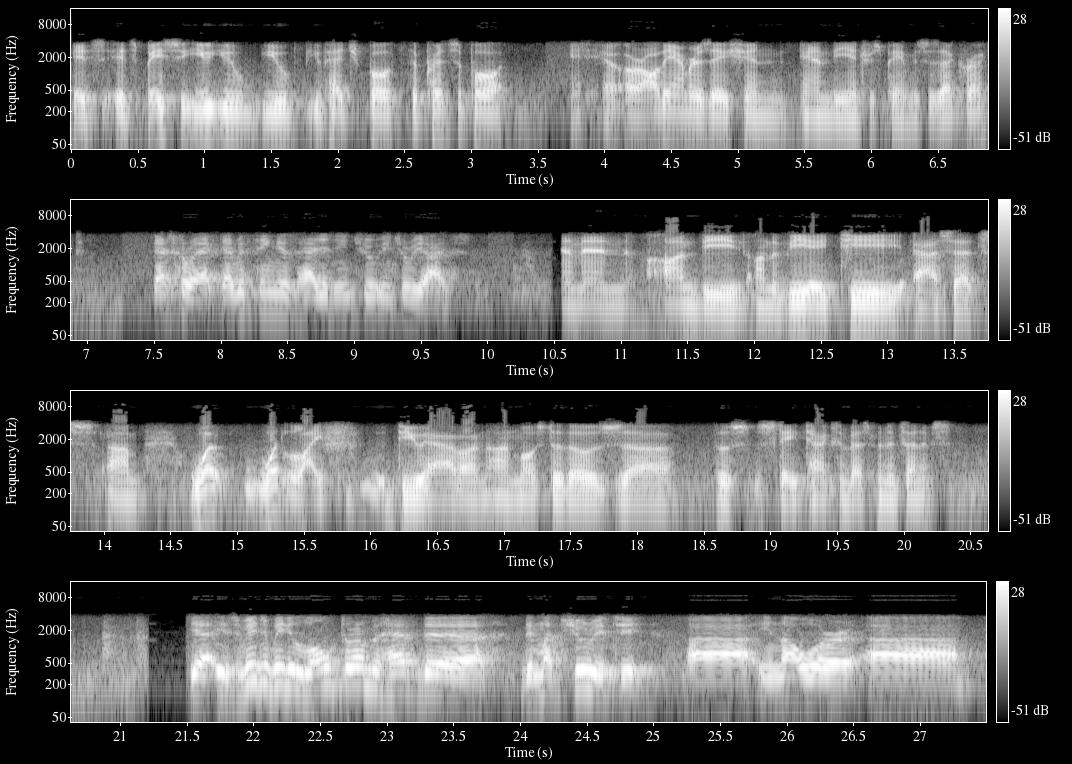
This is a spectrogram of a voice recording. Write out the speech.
it's it's basic you you've hedged both the principal or all the amortization and the interest payments. Is that correct? That's correct. Everything is hedged into into reais. And then on the on the VAT assets, um, what what life do you have on on most of those uh, those state tax investment incentives? Yeah, it's really really long-term. We have the maturity uh, in our uh,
